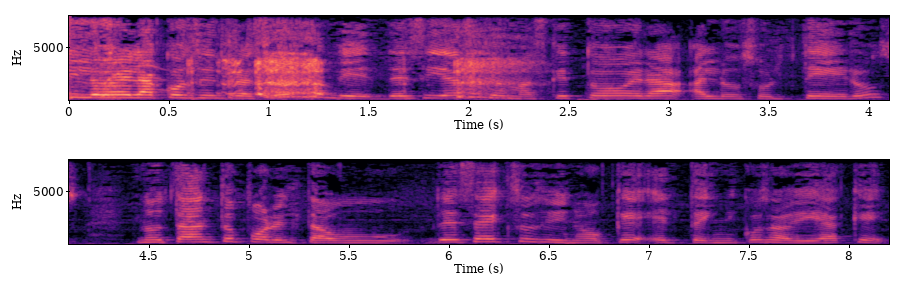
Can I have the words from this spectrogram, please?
Y lo de la concentración también decías que más que todo era a los solteros, no tanto por el tabú de sexo, sino que el técnico sabía que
